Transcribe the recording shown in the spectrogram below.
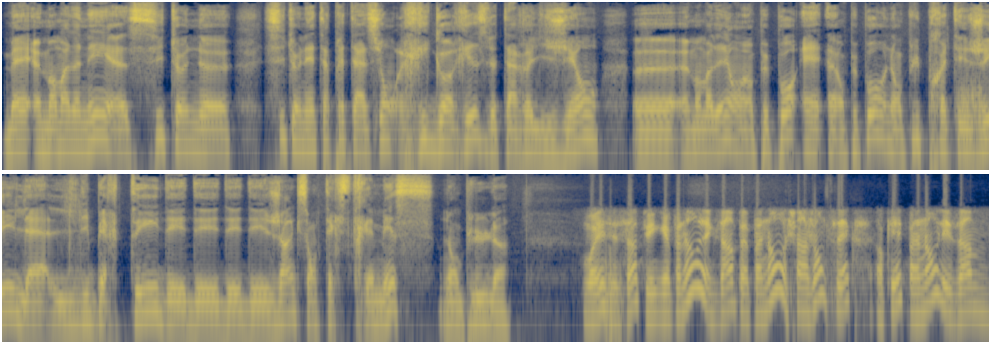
mais à un moment donné, euh, si tu as une si as une interprétation rigoriste de ta religion, euh, à un moment donné, on, peut pas on peut pas non plus protéger la liberté des, des, des, des gens qui sont extrémistes non plus là. Oui, c'est ça. Puis prenons l'exemple, prenons, changeons de sexe, OK? Prenons les hommes.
